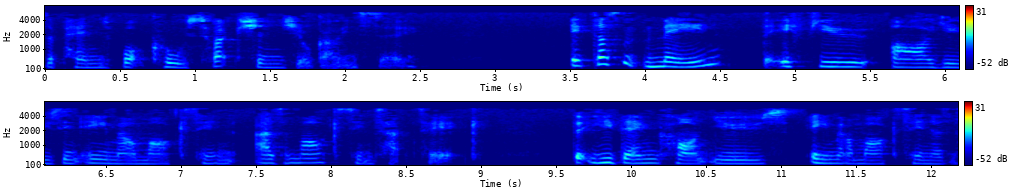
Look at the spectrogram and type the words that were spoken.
depend what calls to actions you're going to. It doesn't mean that if you are using email marketing as a marketing tactic, that you then can't use email marketing as a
